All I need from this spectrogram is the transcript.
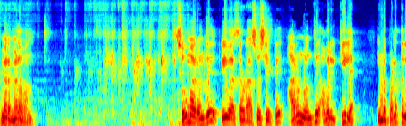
மேல மேல வாங்க. சுகுமார் வந்து பிவாசரோட அசோசியேட் அருண் வந்து அவருக்கு கீழே. இந்த படத்துல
